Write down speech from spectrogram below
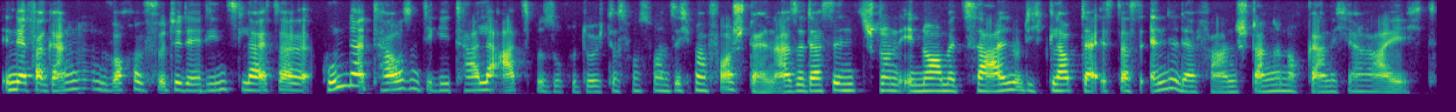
In der vergangenen Woche führte der Dienstleister 100.000 digitale Arztbesuche durch. Das muss man sich mal vorstellen. Also das sind schon enorme Zahlen und ich glaube, da ist das Ende der Fahnenstange noch gar nicht erreicht.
